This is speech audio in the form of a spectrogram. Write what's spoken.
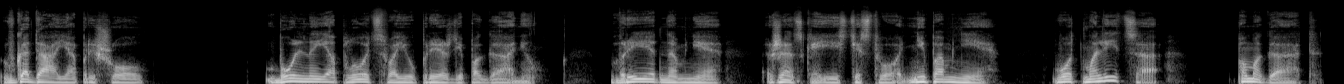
в года я пришел. Больно я плоть свою прежде поганил. Вредно мне женское естество, не по мне. Вот молиться помогает,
